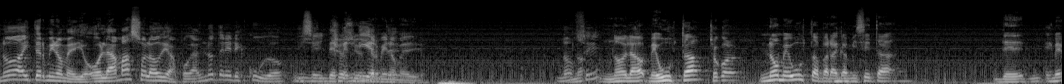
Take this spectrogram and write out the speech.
no hay término medio. O la amas o la odias. Porque al no tener escudo, dice independiente. Yo soy un término medio. No, no la, me gusta. No me gusta para camiseta de, me,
